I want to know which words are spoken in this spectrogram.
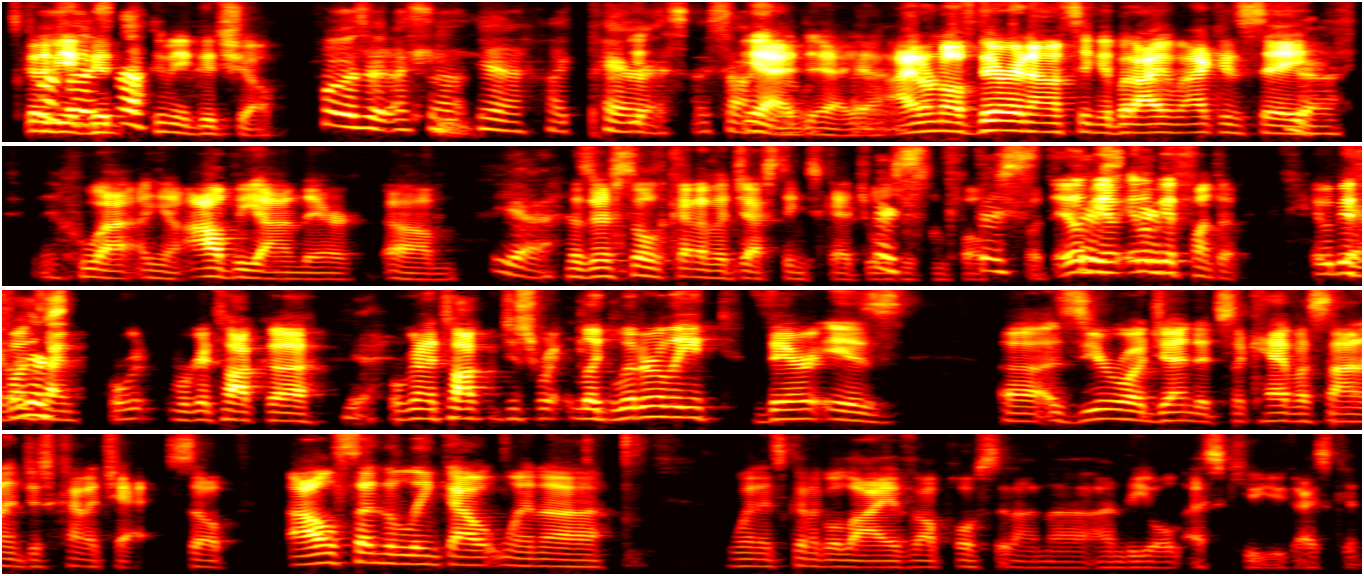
It's gonna Oh, be a good. It's gonna be a good show. What was it? I saw. Yeah, like Paris. I saw. Yeah, yeah, yeah. I don't know if they're announcing it, but I I can say Yeah. who I you know I'll be on there. Um, Yeah. because they're still kind of adjusting schedules with some folks. But it'll be a, it'll be a fun time. It'll be a Yeah, fun time. We're, we're gonna talk. Uh, Yeah. we're gonna talk just like literally. There is uh, zero agenda. It's like have us on and just kind of chat. So I'll send the link out when uh when it's gonna go live. I'll post it on uh, on the old SQ. You guys can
